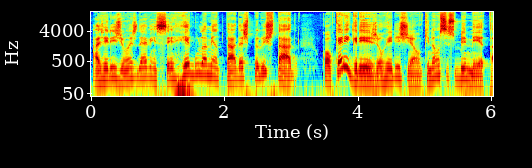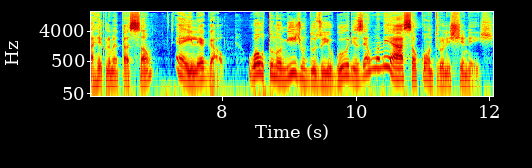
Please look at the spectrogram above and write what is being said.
as religiões devem ser regulamentadas pelo Estado. Qualquer igreja ou religião que não se submeta à regulamentação é ilegal. O autonomismo dos uigures é uma ameaça ao controle chinês.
